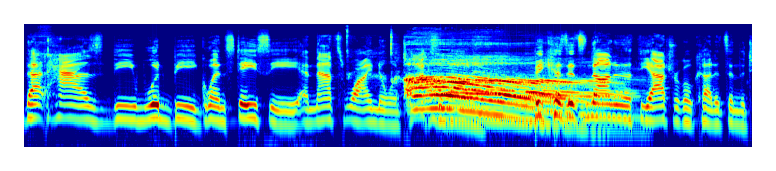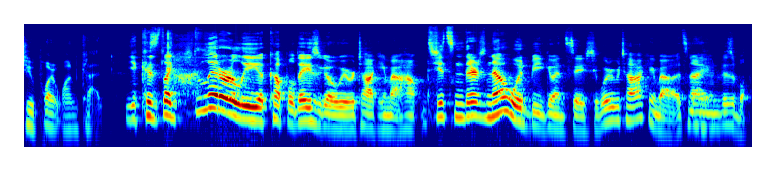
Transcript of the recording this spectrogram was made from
that has the would be Gwen Stacy, and that's why no one talks about it oh. because it's not in a theatrical cut; it's in the 2.1 cut. Yeah, because like literally a couple days ago, we were talking about how it's, there's no would be Gwen Stacy. What are we talking about? It's not even visible.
